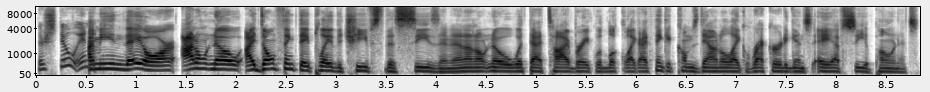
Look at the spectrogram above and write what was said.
They're still in. I mean, they are. I don't know. I don't think they play the Chiefs this season, and I don't know what that tiebreak would look like. I think it comes down to like record against AFC opponents.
